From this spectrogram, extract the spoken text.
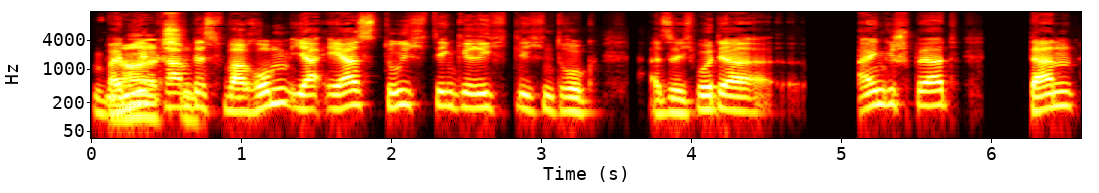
Bei Ja, mir kam stimmt. das Warum ja erst durch den gerichtlichen Druck. Also ich wurde ja eingesperrt, dann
